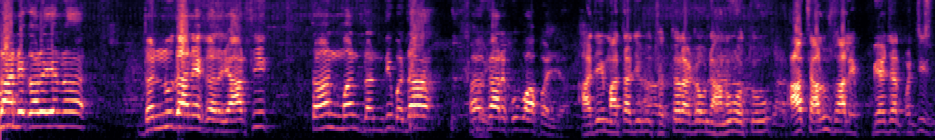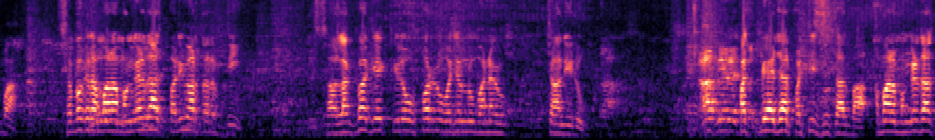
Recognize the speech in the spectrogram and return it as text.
દાને કરે છે અને ધનનું દાને કરે છે. આર્થિક તન, મન, ધનથી બધા સહકાર ખૂબ આપે છે આજે માતાજીનું છત્તર અગાઉ નાનું હતું. આ ચાલુ સાલે, બે હજાર પચીસમાં. સમગ્ર અમારા મંગળદાસ પરિવાર તરફથી લગભગ એક કિલો ઉપરનું વજનનું બનાવ્યું ચાંદીનું. બે હજાર પચીસ સાલમાં અમારા મંગળદાસ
